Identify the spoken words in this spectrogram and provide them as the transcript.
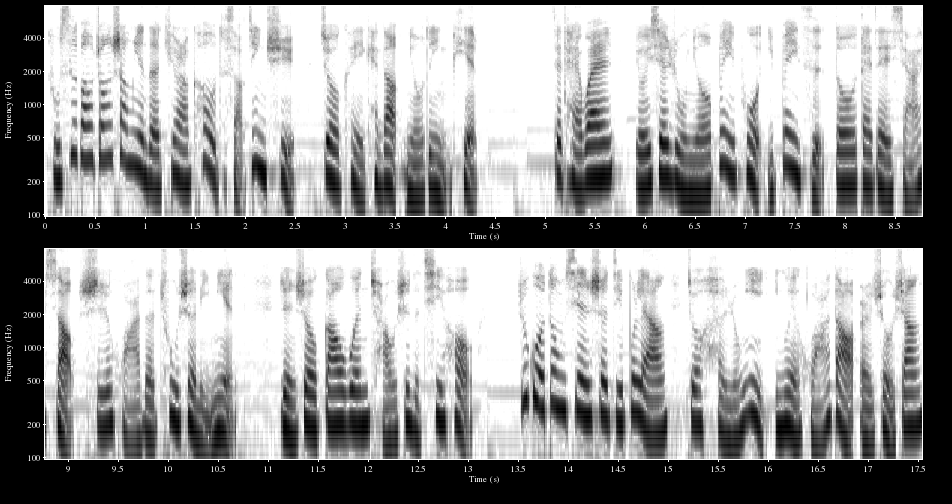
吐司包装上面的 QR code 扫进去，就可以看到牛的影片。在台湾，有一些乳牛被迫一辈子都待在狭小湿滑的畜舍里面，忍受高温潮湿的气候。如果动线设计不良，就很容易因为滑倒而受伤，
